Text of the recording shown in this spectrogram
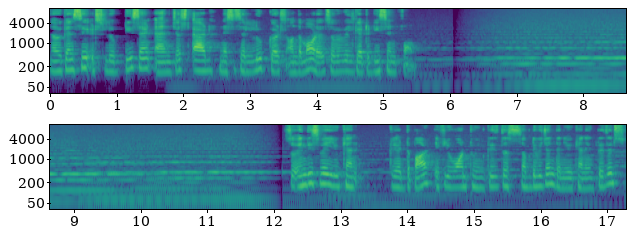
now you can see it's look decent and just add necessary loop cuts on the model so we will get a decent form so in this way you can create the part. If you want to increase the subdivision then you can increase it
